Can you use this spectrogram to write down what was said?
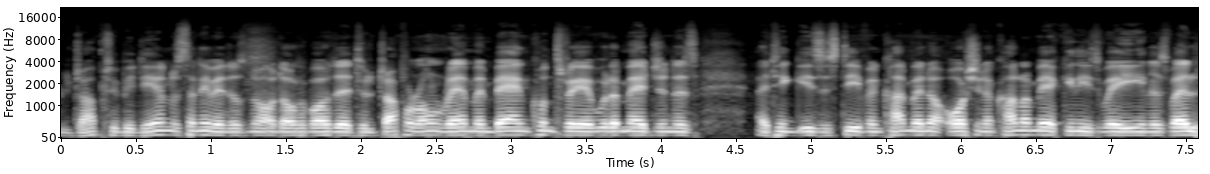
Drop to be dangerous anyway, there's no doubt about it. It'll drop around Raymond Ban country, I would imagine, As I think is Stephen Conway or Oisin O'Connor making his way in as well.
